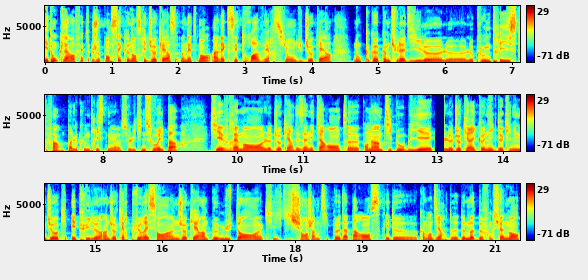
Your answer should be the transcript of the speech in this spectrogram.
Et donc là, en fait, je pensais que dans Street Jokers, honnêtement, avec ces trois versions du Joker, donc co- comme tu l'as dit, le, clown triste, enfin pas le clown triste, mais euh, celui qui ne sourit pas, qui est vraiment le Joker des années 40, euh, qu'on a un petit peu oublié, le Joker iconique de Killing Joke, et puis le- un Joker plus récent, un Joker un peu mutant, euh, qui, change un petit peu d'apparence et de, comment dire, de mode de fonctionnement.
